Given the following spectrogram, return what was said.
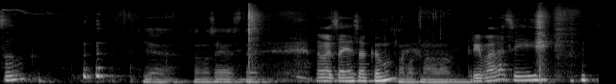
So ya sama saya Steph. Nama saya Sogem selamat malam. Terima kasih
